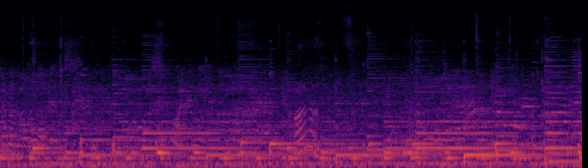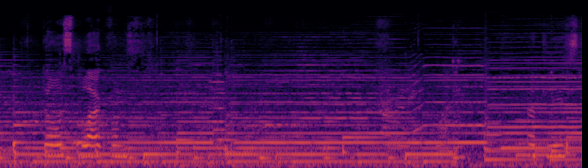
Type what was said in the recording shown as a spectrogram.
I Those black ones. At least.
